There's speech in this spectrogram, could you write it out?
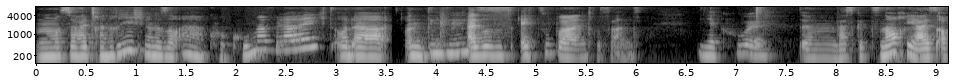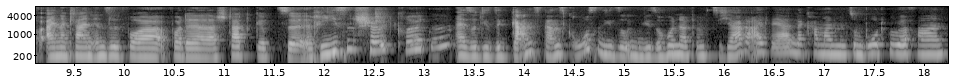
Und musst du halt dran riechen und so, ah, Kurkuma vielleicht? Oder, und mhm. also es ist echt super interessant. Ja, cool. Ähm, was gibt's noch? Ja, ist auf einer kleinen Insel vor, vor der Stadt gibt's äh, Riesenschildkröten. Also diese ganz, ganz großen, die so irgendwie so 150 Jahre alt werden. Da kann man mit so einem Boot rüberfahren.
